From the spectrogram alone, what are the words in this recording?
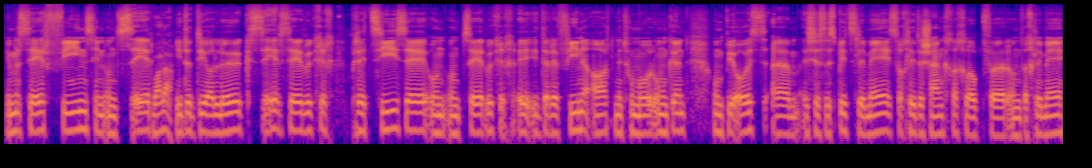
immer sehr fein sind und sehr voilà. in der Dialog sehr, sehr wirklich präzise und, und sehr wirklich in der feinen Art mit Humor umgehen. Und bei uns ähm, ist es ein bisschen mehr so ein bisschen der Schenkelklopfer und ein bisschen mehr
